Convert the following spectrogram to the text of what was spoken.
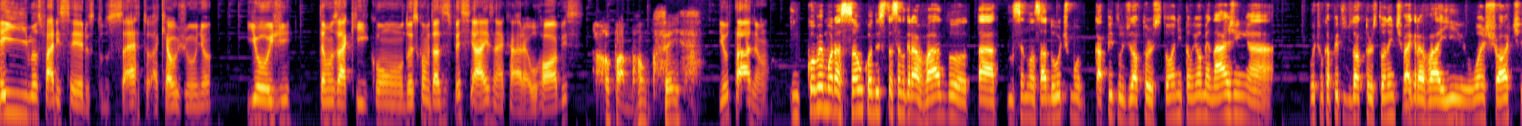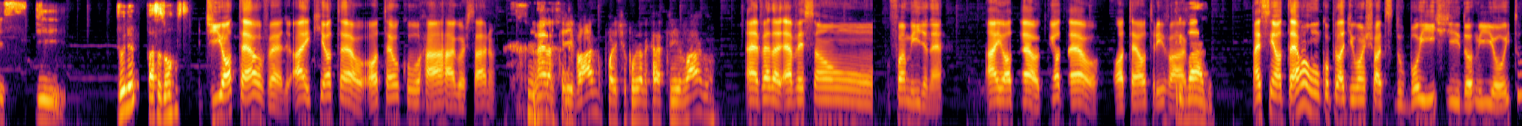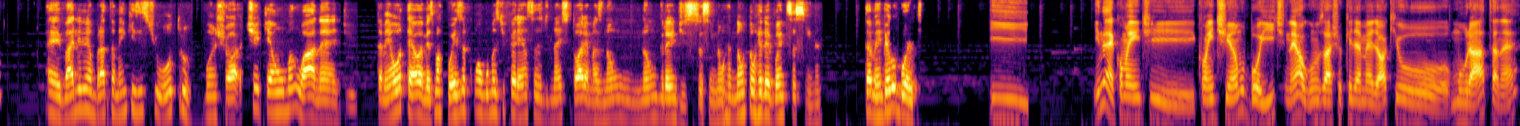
E aí, meus parceiros, tudo certo? Aqui é o Júnior. E hoje estamos aqui com dois convidados especiais, né, cara? O Hobbs. Opa, bom com vocês. E o Talion. Em comemoração, quando isso está sendo gravado, está sendo lançado o último capítulo de Dr. Stone, então em homenagem ao último capítulo de Dr. Stone, a gente vai gravar aí one shots de. Júnior, faça as honras. De hotel, velho. Ai, que hotel? Hotel com o Haha, gostaram? Não era Trivago? Pode ter cuidado daquela Trivago? É verdade, é a versão família, né? Ai, hotel, que hotel? Hotel Trivago. Privado. Mas sim, Hotel é um compilado de one-shots do Boichi de 2008. É, e vale lembrar também que existe outro one shot que é um manhwa, né? De, também é hotel, é a mesma coisa, com algumas diferenças de- na história, mas não, não grandes, assim, não, não tão relevantes assim, né? Também pelo Bort. E. E né, como a gente. Como a gente ama o Boichi, né? Alguns acham que ele é melhor que o Murata, né?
